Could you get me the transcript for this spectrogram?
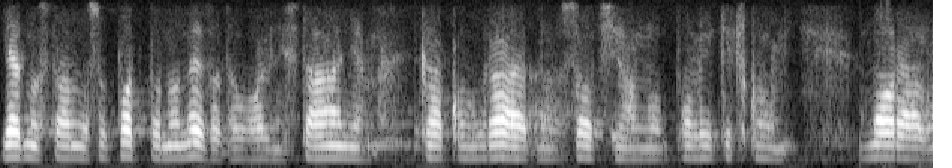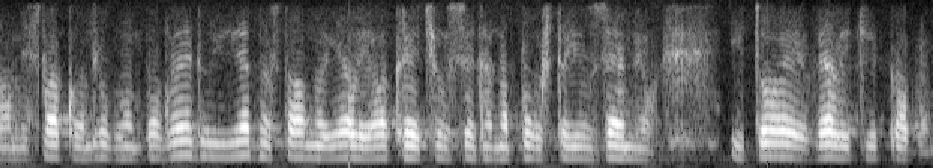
jednostavno su potpuno nezadovoljni stanjem kako u radnom, socijalnom, političkom, moralnom i svakom drugom pogledu i jednostavno jeli okreću se da napuštaju zemlju i to je veliki problem.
